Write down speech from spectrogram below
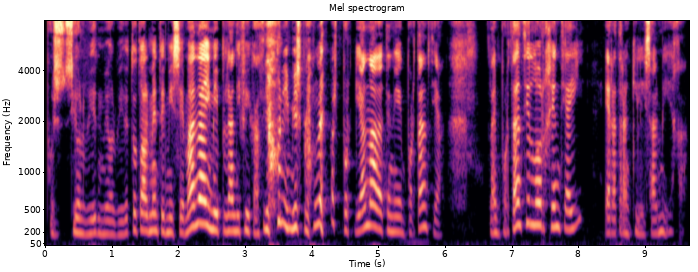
pues sí, me olvidé totalmente mi semana y mi planificación y mis problemas, porque ya nada tenía importancia. La importancia y lo urgente ahí era tranquilizar a mi hija,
